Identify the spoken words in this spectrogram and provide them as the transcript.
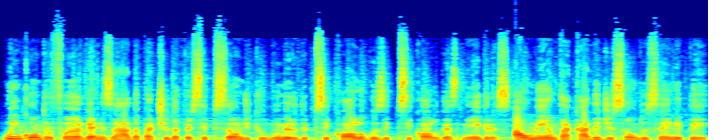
O encontro foi organizado a partir da percepção de que o número de psicólogos e psicólogas negras aumenta a cada edição do CNP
